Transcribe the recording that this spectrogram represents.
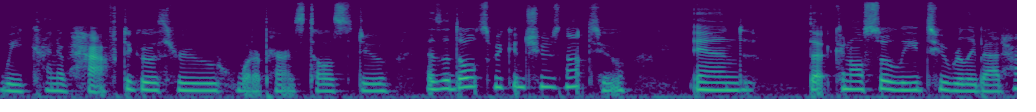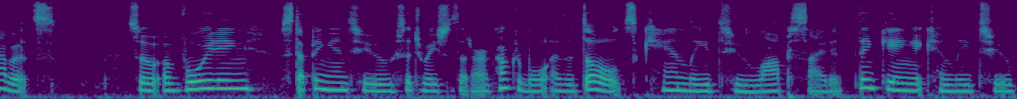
we kind of have to go through what our parents tell us to do. As adults, we can choose not to. And that can also lead to really bad habits. So, avoiding stepping into situations that are uncomfortable as adults can lead to lopsided thinking, it can lead to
